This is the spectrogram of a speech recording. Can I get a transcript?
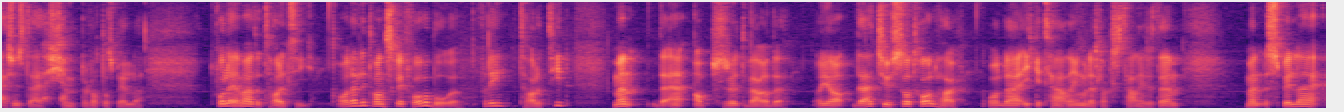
jeg syns det er kjempeflott å spille. Problemet er at det tar litt tid, og det er litt vanskelig for bordet, fordi det tar litt tid. Men det er absolutt verdt det. Og ja, det er tusser og troll her, Og det er ikke terning, men det et slags terningssystem. Men spillet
